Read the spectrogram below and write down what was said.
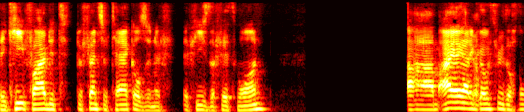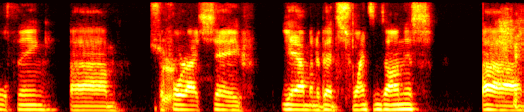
they keep five t- defensive tackles and if if he's the fifth one. Um, I got to go through the whole thing um, Sure. before I say, yeah, I'm going to bet Swenson's on this, uh,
